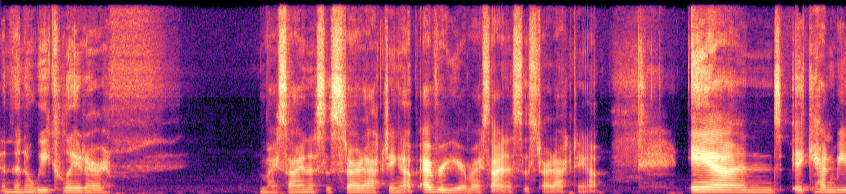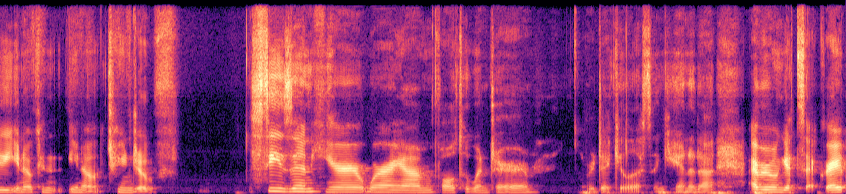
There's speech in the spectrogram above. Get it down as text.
And then a week later, my sinuses start acting up. Every year, my sinuses start acting up and it can be you know can you know change of season. Here where i am fall to winter ridiculous in canada. Everyone gets sick right?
